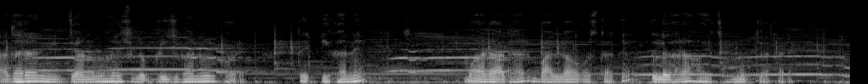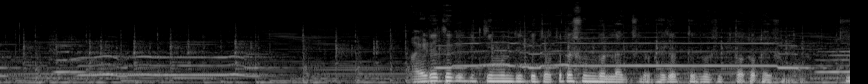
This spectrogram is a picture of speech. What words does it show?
রাধারানীর জন্ম হয়েছিল ব্রিজভানুর ঘরে। তো এখানে মা রাধার বাল্য অবস্থাকে তুলে ধরা হয়েছে মূর্তি আকারে। বাইরে থেকে কীর্তি মন্দিরকে যতটা সুন্দর লাগছিল, ভেতর থেকেও ঠিক ততটাই সুন্দর। কি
